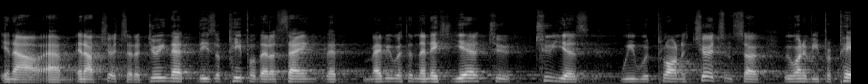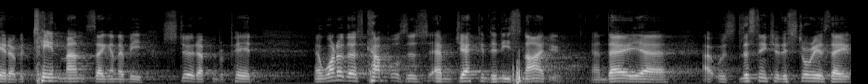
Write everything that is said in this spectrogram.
in our, um, in our church that are doing that. These are people that are saying that maybe within the next year to two years, we would plant a church, and so we want to be prepared. Over 10 months, they're going to be stirred up and prepared. And one of those couples is um, Jack and Denise Naidu. And they, uh, I was listening to their story as they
